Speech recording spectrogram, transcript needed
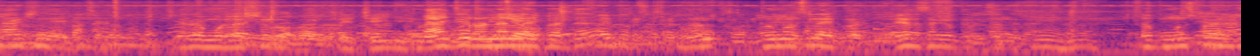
శాంక్షన్ చేయించాను. ఇరవై మూడు లక్షల రూపాయలు. మ్యాక్సిమం రెండు నెలలు అయిపోద్దా? టూ మంత్స్లో అయిపోద్ది. రేణ సంగతి? తెలిసింది రేపు మున్సిపాలిటీ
